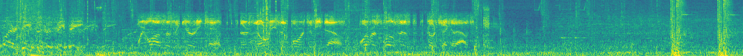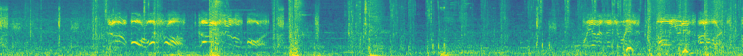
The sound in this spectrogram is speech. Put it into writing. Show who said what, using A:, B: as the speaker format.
A: Fire team, this is CP.
B: We lost the security camp. There's no reason for it to be down. Whoever's closest, go check it out. what's wrong? Come in, Zulu 4! We have a situation. All units on alert.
